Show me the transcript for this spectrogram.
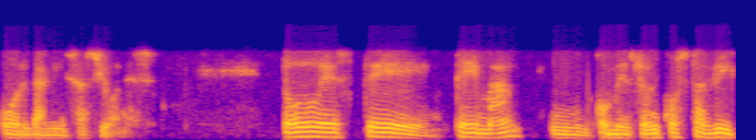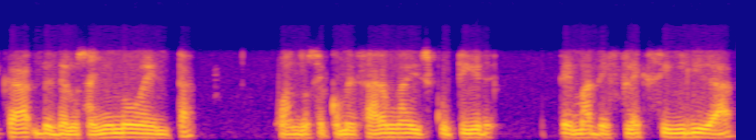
organizaciones. Todo este tema mm, comenzó en Costa Rica desde los años 90, cuando se comenzaron a discutir temas de flexibilidad.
